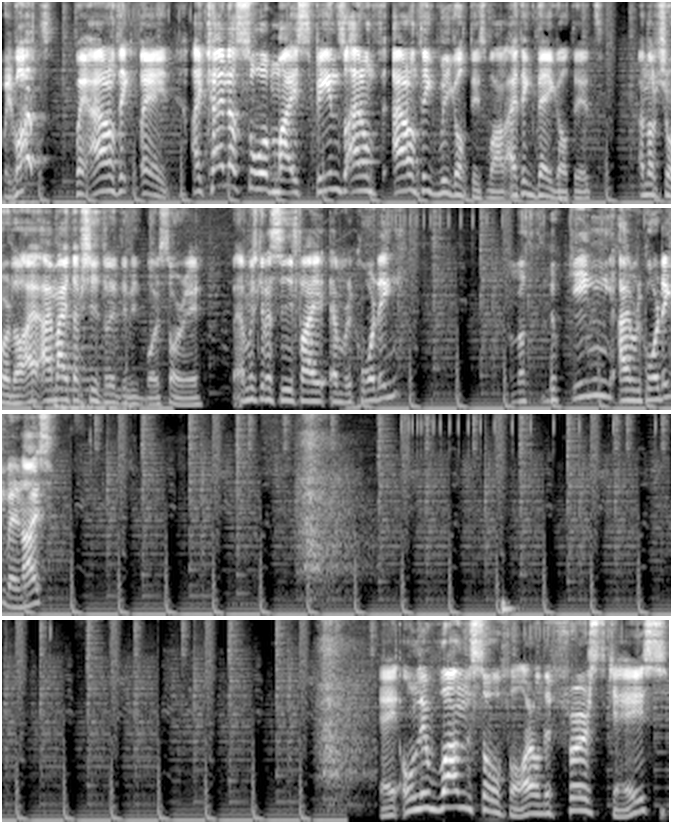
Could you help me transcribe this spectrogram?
Wait, what? Wait, I don't think. Wait, I kind of saw my spins. I don't. I don't think we got this one. I think they got it. I'm not sure though. I, I might have cheated a little bit, boys. Sorry. I'm just gonna see if I am recording. I'm not looking. I'm recording. Very nice. Okay, only one so far on the first case.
